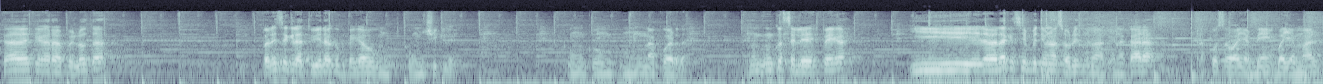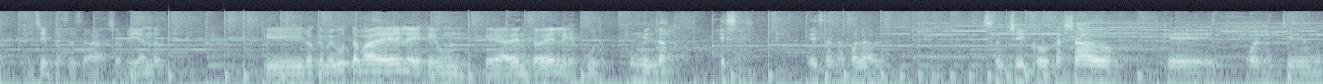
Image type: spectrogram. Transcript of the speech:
Cada vez que agarra la pelota, parece que la tuviera pegada con, un chicle, con, una cuerda. Nunca se le despega y la verdad que siempre tiene una sonrisa en la, la cara, las cosas vayan bien, vayan mal, él siempre está sonriendo. Y lo que me gusta más de él es que, un, que adentro de él es puro. Humildad, esa, esa es la palabra. Es un chico callado que, bueno, tiene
